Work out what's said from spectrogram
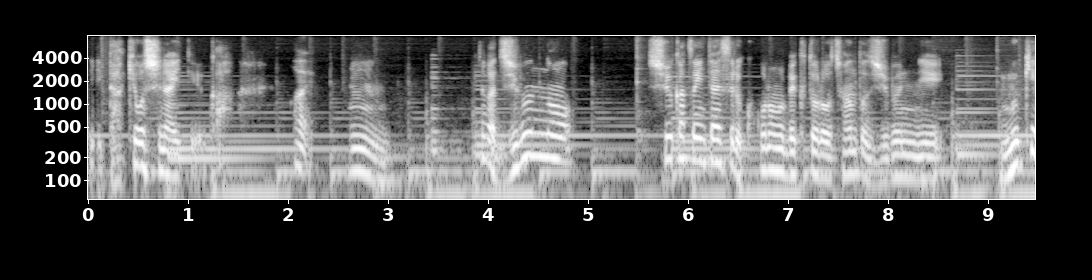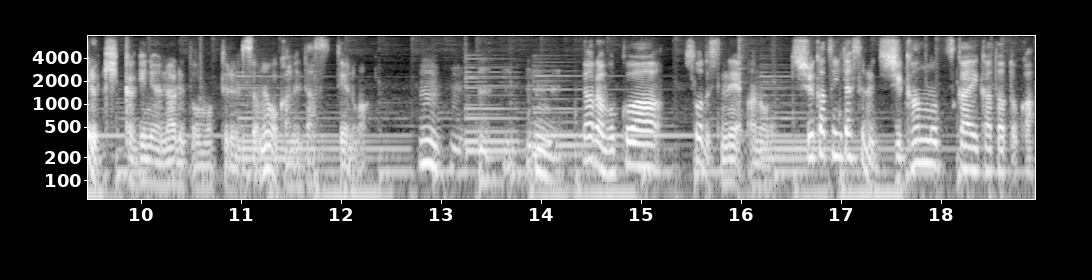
に妥協しないというか、はいうん。だから自分の就活に対する心のベクトルをちゃんと自分に向けるきっかけにはなると思ってるんですよね、お金出すっていうのは。うんうんうんううんん、だから僕は、そうですね、あの、就活に対する時間の使い方とか、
